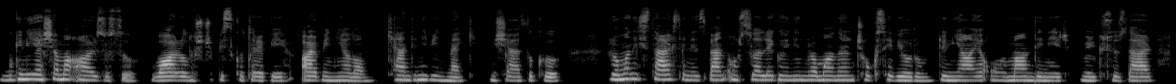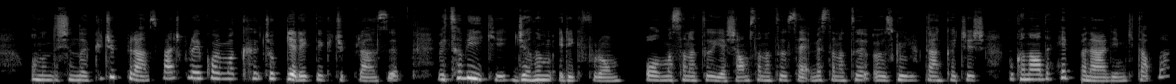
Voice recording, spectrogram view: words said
Bugünü Yaşama Arzusu, Varoluşçu Psikoterapi, Arvin Yalom, Kendini Bilmek, Michel Foucault, Roman isterseniz ben Ursula Le Guin'in romanlarını çok seviyorum. Dünyaya Orman Denir, Mülksüzler. Onun dışında Küçük Prens. Bence buraya koymak çok gerekli Küçük Prens'i. Ve tabii ki canım Erik Fromm. Olma sanatı, yaşam sanatı, sevme sanatı, özgürlükten kaçış. Bu kanalda hep önerdiğim kitaplar.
